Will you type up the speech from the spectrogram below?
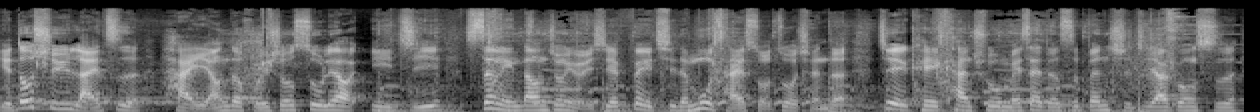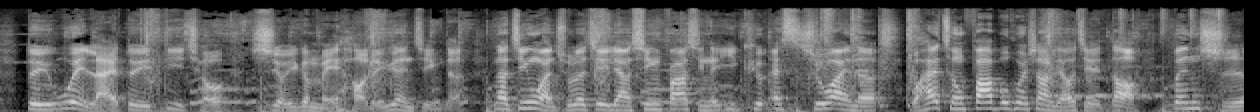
也都是于来自海洋的回收塑料以及森林当中有一些废弃的木材所做成的。这也可以看出梅赛德斯奔驰。这家公司对于未来、对于地球是有一个美好的愿景的。那今晚除了这辆新发行的 EQS 之外呢，我还从发布会上了解到，奔驰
